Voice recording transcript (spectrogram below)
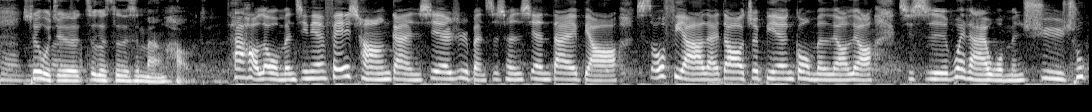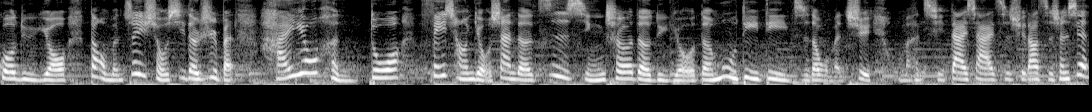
Oh, 所以我觉得这个真的是蛮好的。太好了，我们今天非常感谢日本自城县代表 Sophia 来到这边跟我们聊聊。其实未来我们去出国旅游，到我们最熟悉的日本，还有很多非常友善的自行车的旅游的目的地值得我们去。我们很期待下一次去到慈城县。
